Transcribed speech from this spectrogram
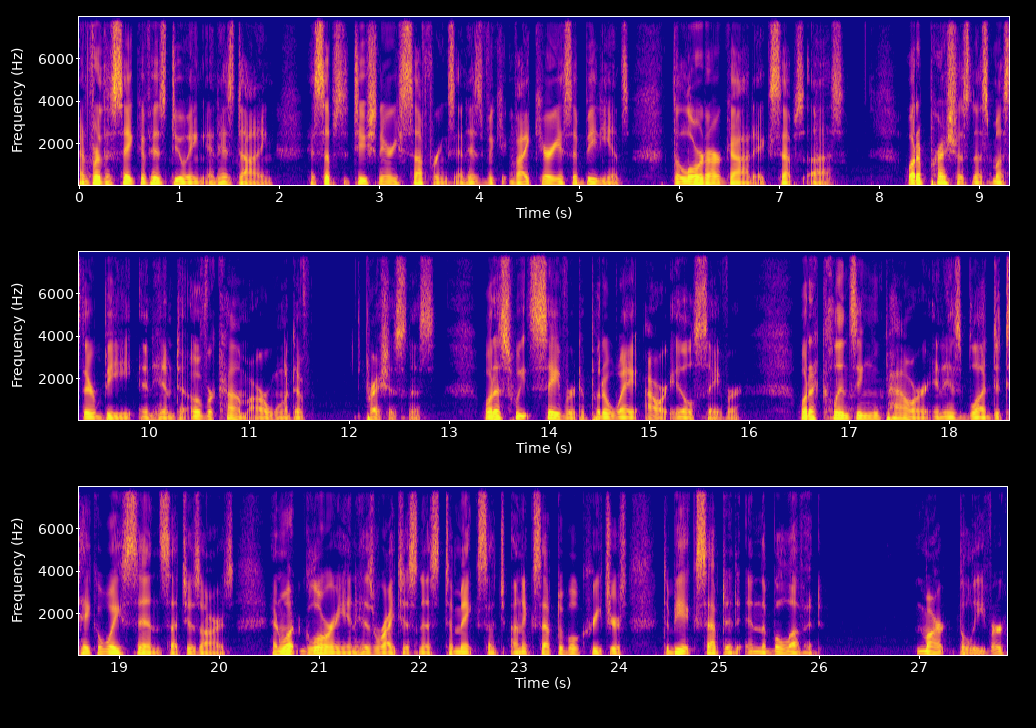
and for the sake of his doing and his dying, his substitutionary sufferings and his vicarious obedience, the Lord our God accepts us. What a preciousness must there be in him to overcome our want of preciousness! What a sweet savor to put away our ill savor! What a cleansing power in his blood to take away sin such as ours, and what glory in his righteousness to make such unacceptable creatures to be accepted in the beloved. Mark, believer,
